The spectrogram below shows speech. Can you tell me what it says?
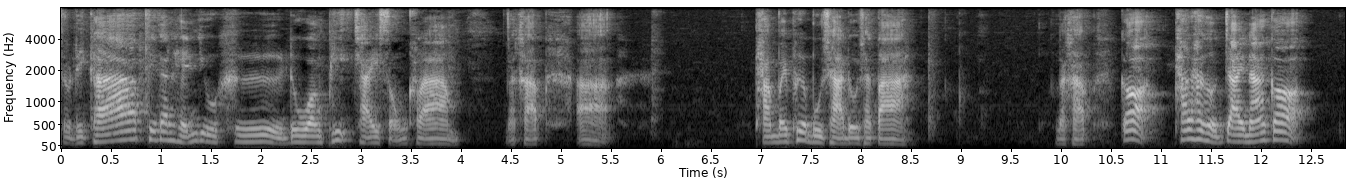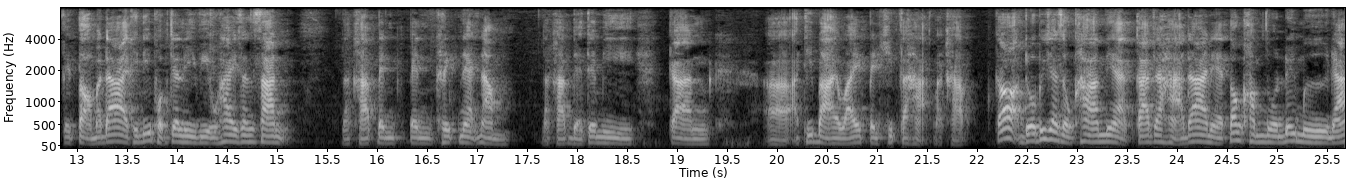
สวัสดีครับ ที่ท่านเห็นอยู่คือดวงพิชัยสงครามนะครับทำไว้เพื่อบูชาดวงชะตานะครับ ก็ถ้าท่านสนใจนะก็ติดต่อมาได้ ทีนี้ผมจะรีวิวให้สั้น ๆนะครับเป็นเป็นคลิปแนะนำ นะครับ เดี๋ยวจะมีการอธิบายไว้เป็นคลิปตะหากนะครับ ก็ดวงพิชัยสงครามเนี่ยการจะหาได้เนี่ยต้องคำนวณด้วยมือนะ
